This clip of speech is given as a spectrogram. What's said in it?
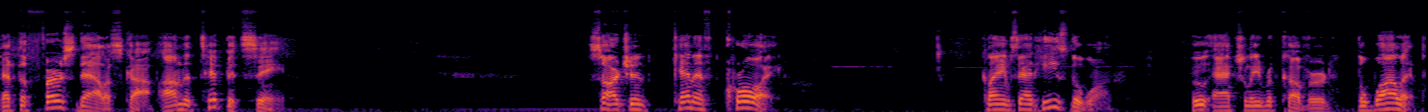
that the first Dallas cop on the Tippit scene, Sergeant Kenneth Croy claims that he's the one who actually recovered the wallet.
